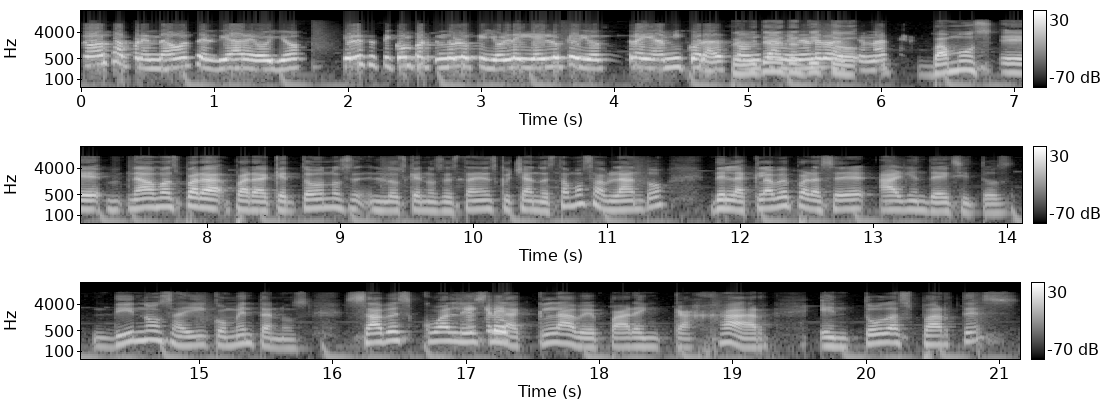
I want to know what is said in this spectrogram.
todos aprendamos el día de hoy. Yo, yo les estoy compartiendo lo que yo leía y lo que Dios traía a mi corazón también en relación a... Vamos, eh, nada más para, para que todos los que nos están escuchando, estamos hablando de la clave para ser alguien de éxitos. Dinos ahí, coméntanos, ¿sabes cuál es la clave para encajar en todas partes?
